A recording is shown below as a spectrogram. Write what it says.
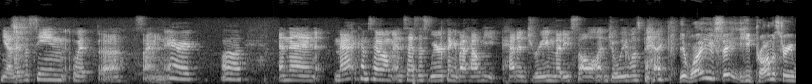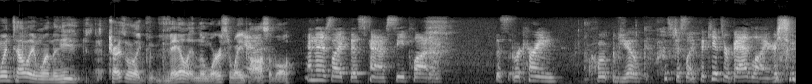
yeah, there's a scene with uh, Simon and Eric, uh, And then Matt comes home and says this weird thing about how he had a dream that he saw Aunt Julie was back. Yeah, why do you say he promised her he wouldn't tell anyone, then he tries to like veil it in the worst way Yeah. possible. And there's like this kind of C plot of this recurring quote joke. It's just like the kids are bad liars.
